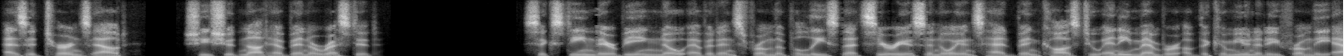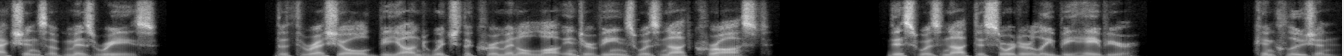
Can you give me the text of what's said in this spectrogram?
As it turns out, she should not have been arrested. 16 There being no evidence from the police that serious annoyance had been caused to any member of the community from the actions of Ms. Rees the threshold beyond which the criminal law intervenes was not crossed. This was not disorderly behavior. Conclusion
